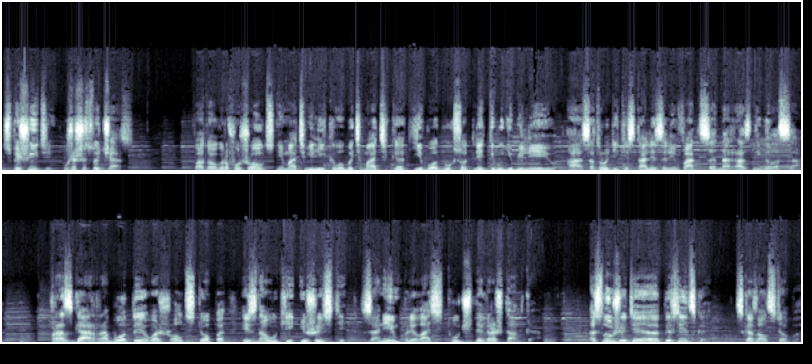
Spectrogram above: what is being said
Спешите, уже шестой час. Фотограф ушел снимать великого математика к его двухсотлетнему юбилею, а сотрудники стали заливаться на разные голоса. В разгар работы вошел Степа из науки и жизни. За ним плелась тучная гражданка. «А слушайте, Персидская», — сказал Степа,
